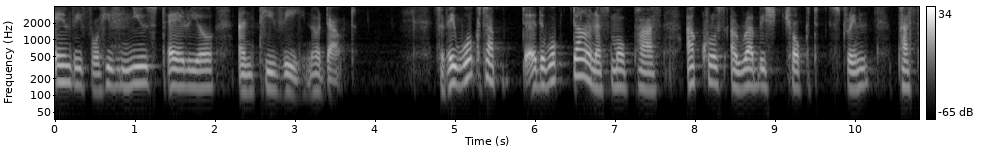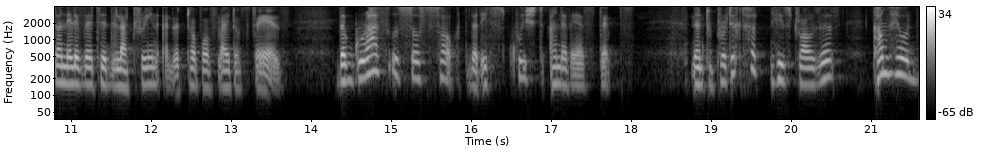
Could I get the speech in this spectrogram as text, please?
envy for his new stereo and TV, no doubt. So they walked up, uh, they walked down a small path across a rubbish choked stream, past an elevated latrine at the top of a flight of stairs. The grass was so soaked that it squished under their steps. And to protect her, his trousers, Kam held,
